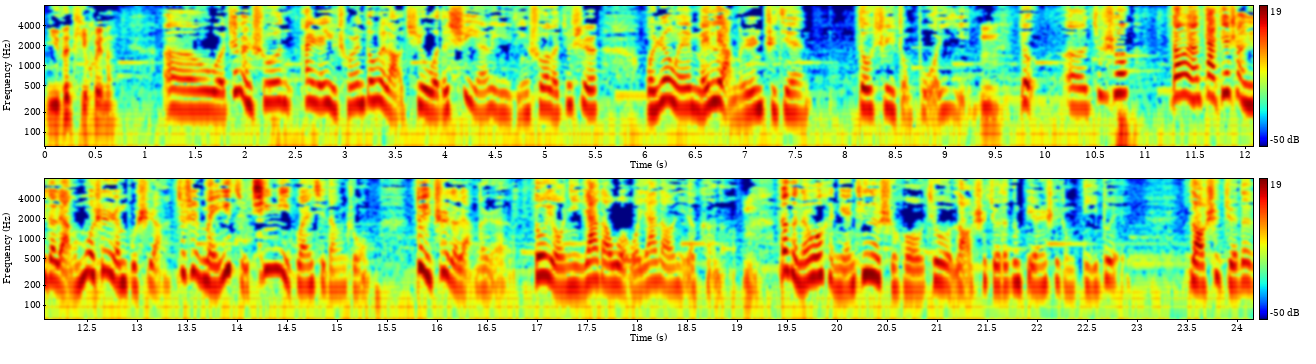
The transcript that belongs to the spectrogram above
你的体会呢？呃，我这本书《爱人与仇人都会老去》，我的序言里已经说了，就是我认为每两个人之间都是一种博弈。嗯就呃，就是说，当然大街上遇到两个陌生人不是啊，就是每一组亲密关系当中，对峙的两个人都有你压倒我，我压倒你的可能。嗯，那可能我很年轻的时候就老是觉得跟别人是一种敌对。老是觉得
